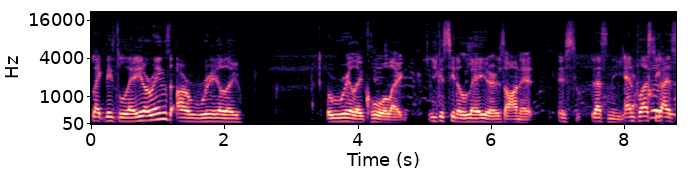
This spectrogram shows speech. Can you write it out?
like, these layerings are really, really cool. Like, you can see the layers on it. It's, that's neat. And plus, you guys,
